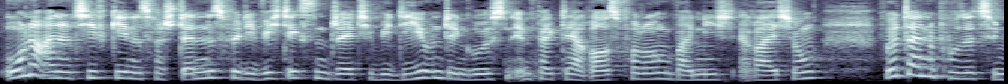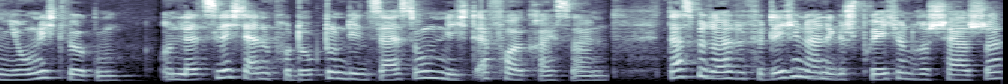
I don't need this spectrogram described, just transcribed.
Ohne ein tiefgehendes Verständnis für die wichtigsten JTBD und den größten Impact der Herausforderungen bei Nichterreichung wird deine Positionierung nicht wirken und letztlich deine Produkte und Dienstleistungen nicht erfolgreich sein. Das bedeutet für dich und deine Gespräche und Recherche,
